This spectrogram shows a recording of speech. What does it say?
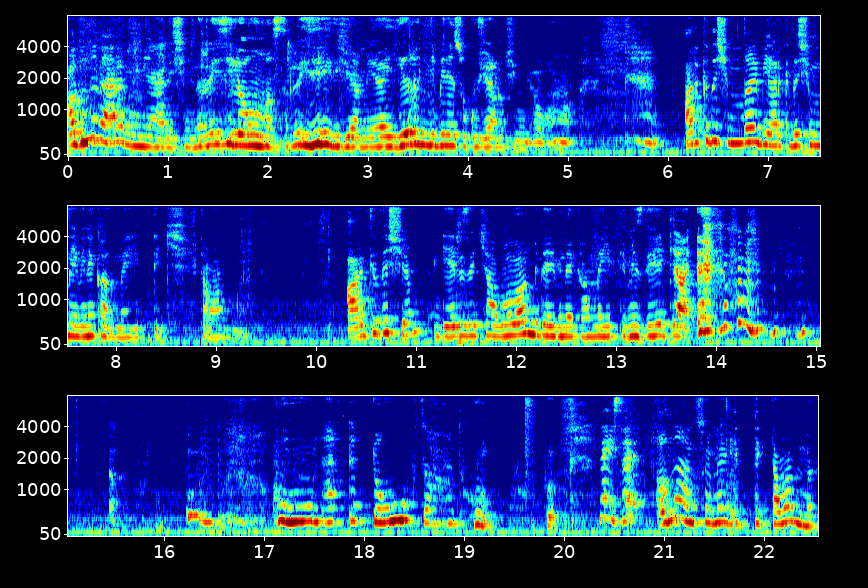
Adını vermeyeyim yani şimdi. Rezil olmasın. Rezil edeceğim ya. Yarın dibine sokacağım çünkü onu. Arkadaşımla bir arkadaşımın evine kalmaya gittik. Tamam mı? Arkadaşım gerizekalı olan bir de evine kalmaya gittiğimiz diye ki Who let the dogs out? Neyse ondan sonra gittik tamam mı?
